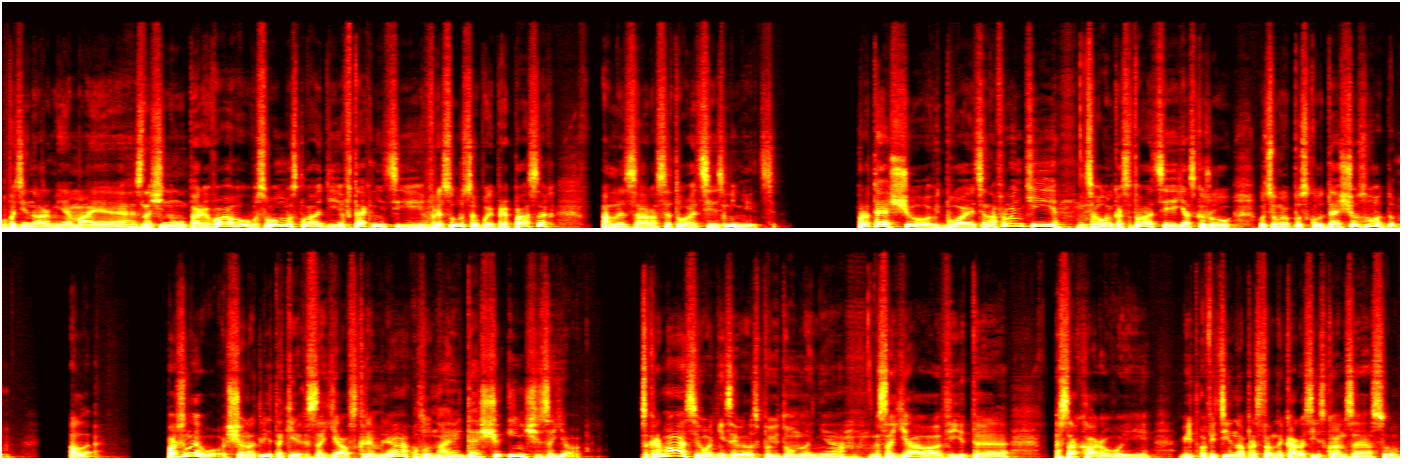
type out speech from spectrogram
окупаційна армія має значну перевагу в своєму складі, в техніці, в ресурсах, боєприпасах, але зараз ситуація змінюється. Про те, що відбувається на фронті, загаломка ситуації, я скажу у цьому випуску дещо згодом. Але важливо, що на тлі таких заяв з Кремля лунають дещо інші заяви. Зокрема, сьогодні з'явилось повідомлення, заява від Захарової від офіційного представника російського МЗСу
